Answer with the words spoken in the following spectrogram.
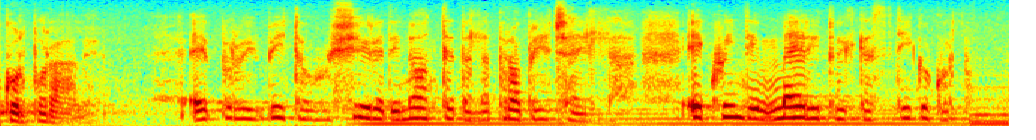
corporale. È proibito uscire di notte dalla propria cella e quindi merito il castigo corporale.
